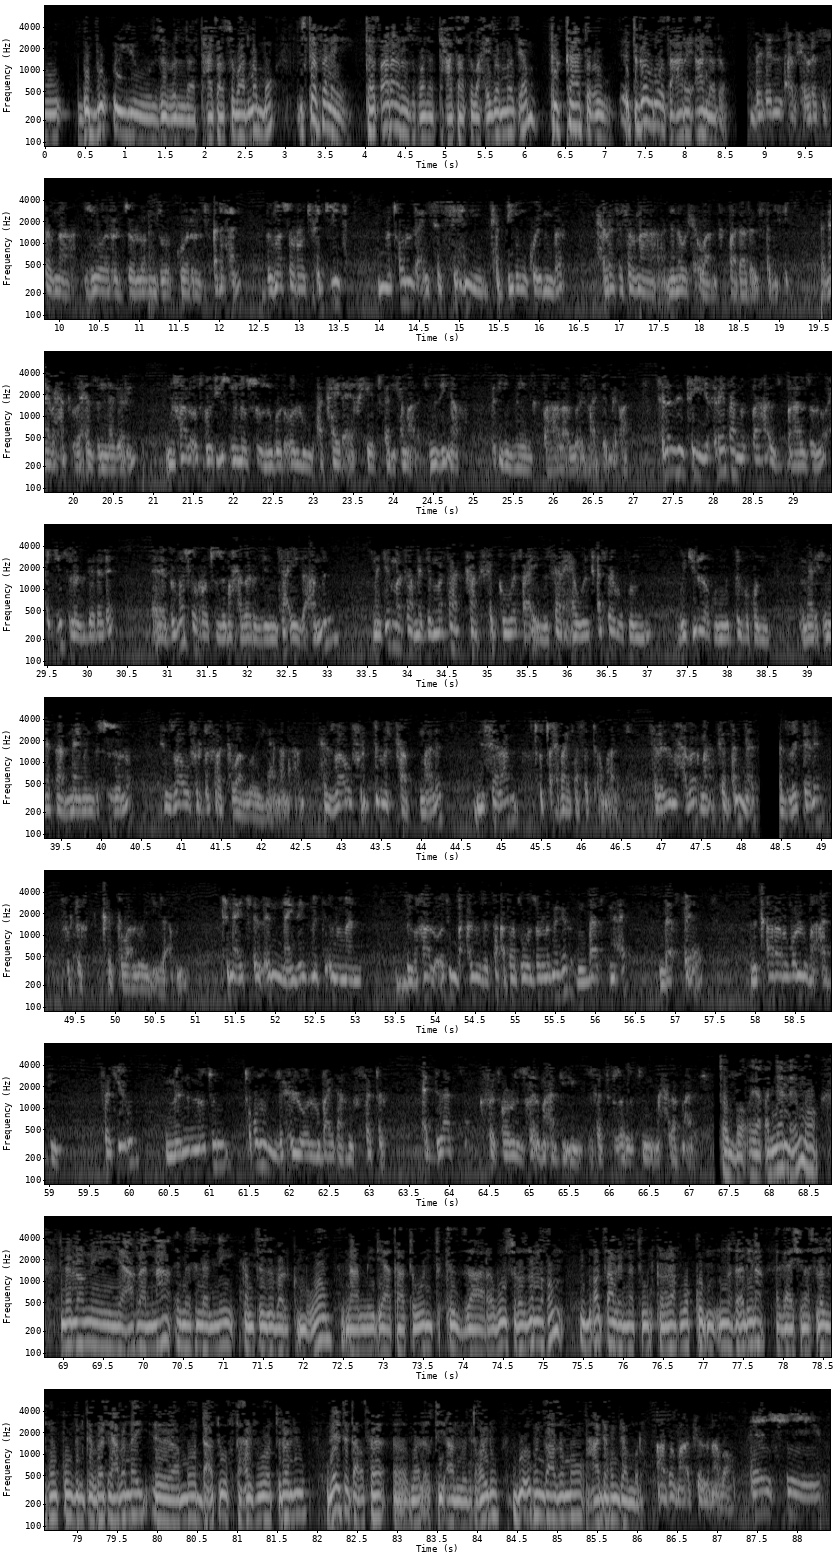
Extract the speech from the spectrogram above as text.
ግቡእ እዩ ዝብል ኣተሓሳስባ ኣሎ እሞ ዝተፈለየ ተፃራሪ ዝኾነ ኣተሓሳስባ ሒዞም መፂኦም ክካትዑ እትገብርዎ ፃዕሪ ኣሎ ዶ? በደል ኣብ ሕብረተሰብና ዝወርድ ዘሎን ክወርድ ዝጸንሐን ብመሰረቱ ሕጂ መጠኑ ዳሕዩ ሰፊሕን ከቢድን ኮይኑ እምበር ሕብረተሰብና ንነዊሕ እዋን ክፋዳደል ጸኒሑ እዩ። ናይ ብሓቂ ዘሕዝን ነገር እዩ። ንኻልኦት ጎዲኡስ ንነብሱ ዝጎድኣሉ ኣካይዳ እዩ ክኸይድ ጸኒሑ ማለት እዩ። እዚ ኢና ፍትሒ ሜን ክበሃል ኣሎ ኢልና ጀሚርና። ስለዚ እቲ ይቕሬታ ምብህሃል ዝበሃል ዘሎ ሕጂ ስለ ዝገደደ ብመሰረቱ እዚ ማሕበር እዚ እንታይ እዩ ዝኣምን መጀመርታ መጀመርታ ካብ ሕጊ ወጻኢ ዝሰርሐ ውልቀሰብ ይኹን ጉጅለ ኹን ውድብ ኹን መሪሕነት ኣብ ናይ መንግስቱ ዘሎ ህዝባዊ ፍርዲ ክረክብ ኣለዎ ኢልና ኢና ንኣምን። ህዝባዊ ፍርዲ ምርካብ ማለት ንሰላም ጥጡሕ ባይታ ፈጥር ማለት እዩ። ስለዚ ማሕበርና ከም እምነት ዝበደለ ፍርዱ ክረክብ ኣለዎ ኢሉ እዩ ዝኣምን። እቲ ናይ ጽልእን ናይ ዘይምትእምማን ብብኻልኦትን ባዕሉን ዘተኣታትዎ ዘሎ ነገር እንዳጽንዐ እንዳጥፍኤ ዝቀራረበሉ መኣዲ ፈጢሩ፣ መንነቱን ጥቕሙን ዝሕልወሉ ባይታ ንክፈጥር ዕድላት ክፈጥረሉ ዝኽእል መኣዲ እዩ ዝፈጥር ዘሎ እቲ ማሕበር ማለት እዩ። ጽቡቕ የቐንየለይ እሞ ንሎሚ ይዓቕለልና ይመስለኒ ከምቲ ዝበልኩምዎ ናብ ሚድያታት እውን ትዛረቡ ስለ ዘለኹም ብቐጻልነት እውን ክንረኽበኩም ንኽእል ኢና ኣጋይሽና ስለ ዝኾንኩም ግን ክብረት ይሃበለይ ኣብ መወዳእትኡ ክተሕልፍዎ እትደልዩ ዘይተጠቕሰ መልእኽቲ ኣሎ እንተኾይኑ ብኡ ክንዛዘሞ ሓዲኹም ጀምሩ። ኣቶ ማእከል ናባኹም። እሺ።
